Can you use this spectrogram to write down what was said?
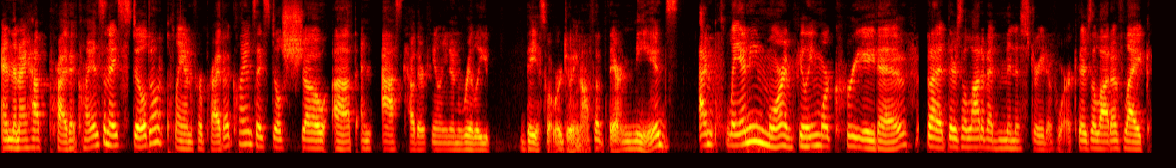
And then I have private clients, and I still don't plan for private clients. I still show up and ask how they're feeling and really base what we're doing off of their needs. I'm planning more, I'm feeling more creative, but there's a lot of administrative work. There's a lot of like,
